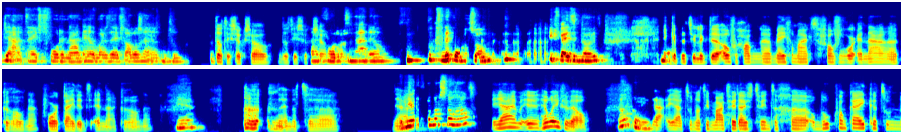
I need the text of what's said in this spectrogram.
ja, het heeft voor- en nadelen, maar het heeft alles eigenlijk natuurlijk. dat is ook zo. Dat is ook En zo. eh. en nadeel. Net andersom. ik weet het nooit. Ik heb natuurlijk de overgang eh, meegemaakt van voor en na eh, corona. Voor, tijdens en na corona. Ja. en dat... eh, ja, Heb jij het van last van gehad? ja, heel even wel. Oké. Ja, ja, toen dat in maart 2020 eh, om de hoek kwam kijken, toen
